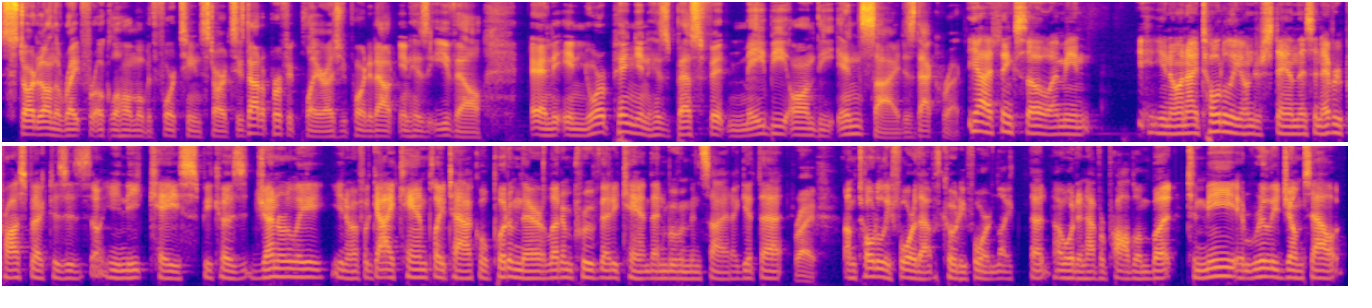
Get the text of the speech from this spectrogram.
started on the right for Oklahoma with 14 starts. He's not a perfect player, as you pointed out in his eval. And in your opinion, his best fit may be on the inside. Is that correct? Yeah, I think so. I mean, you know, and I totally understand this. And every prospect is his unique case because generally, you know, if a guy can play tackle, put him there, let him prove that he can't, then move him inside. I get that. Right. I'm totally for that with Cody Ford. Like that, I wouldn't have a problem. But to me, it really jumps out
